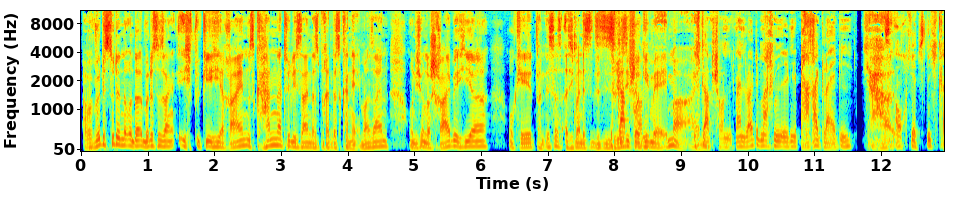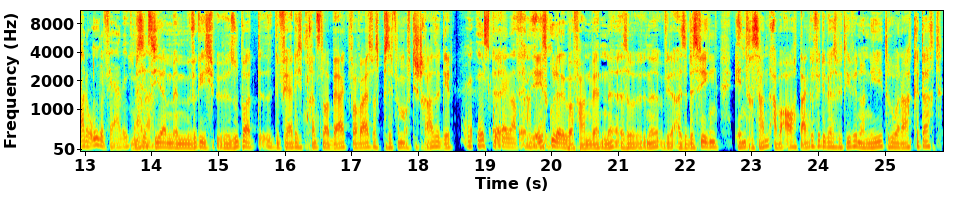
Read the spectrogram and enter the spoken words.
Aber würdest du denn unter, würdest du sagen, ich gehe hier rein, es kann natürlich sein, das brennt, das kann ja immer sein, und ich unterschreibe hier, okay, dann ist das, also ich meine, das, dieses Ich glaub Risiko geben wir ja immer ein. Ich glaube schon. Ich meine, Leute machen irgendwie Paragliden. Ja. Ist auch jetzt nicht gerade ungefährlich. wir sind jetzt hier im, im wirklich super gefährlichen Prenzlauer Berg, wer weiß, was passiert, wenn man auf die Straße geht. äh, E-Scooter überfahren. werden. E-Scooter überfahren werden. Ne? Also, ne, also deswegen interessant, aber auch danke für die Perspektive, noch nie drüber nachgedacht.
